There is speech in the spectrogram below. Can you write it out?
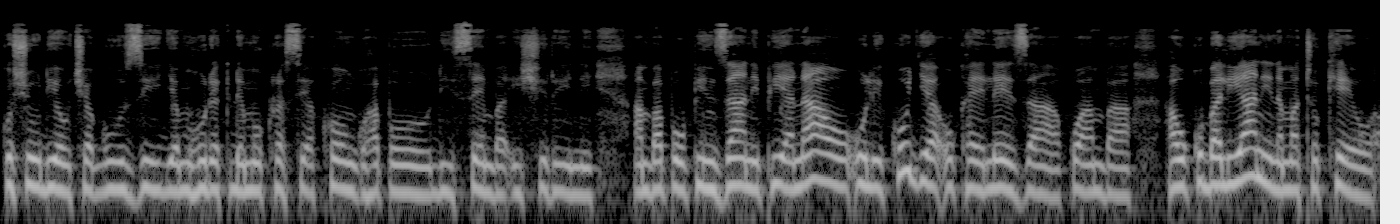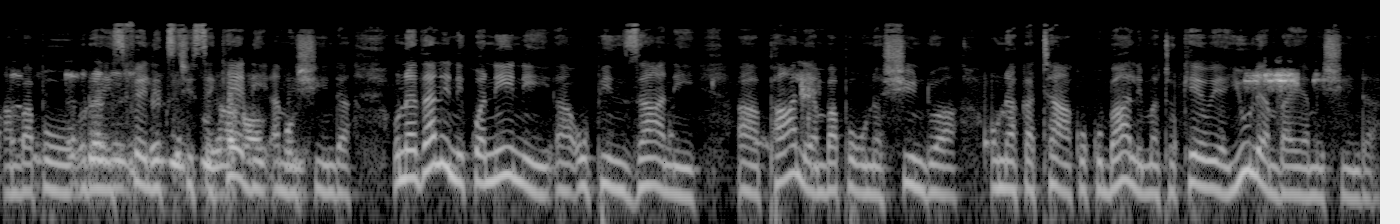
kushuhudia uchaguzi Jamhuri ya Kidemokrasia ya Kongo hapo Disemba ishirini, ambapo upinzani pia nao ulikuja ukaeleza kwamba haukubaliani na matokeo, ambapo Rais Felix Tshisekedi ameshinda. Unadhani ni kwa nini uh, upinzani uh, pale ambapo unashindwa unakataa kukubali matokeo ya yule ambaye ameshinda?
